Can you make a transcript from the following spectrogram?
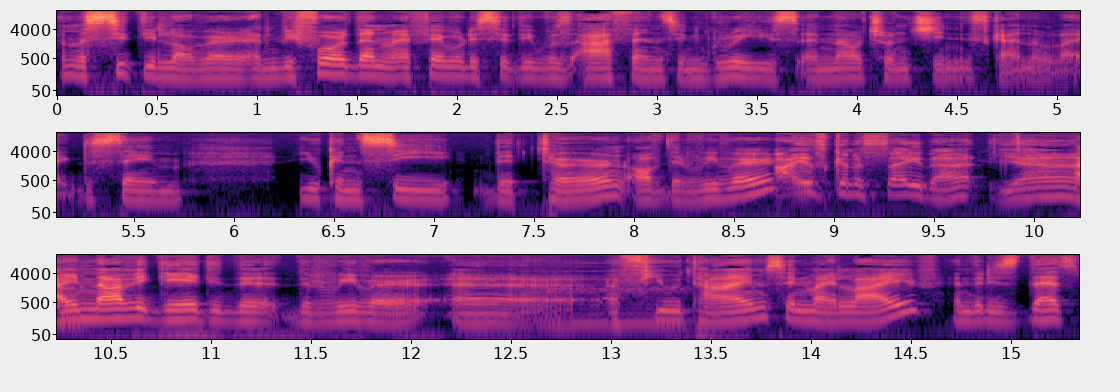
I'm a city lover, and before then, my favorite city was Athens in Greece, and now Chongqing is kind of like the same. You can see the turn of the river. I was going to say that. Yeah. I navigated the, the river uh, a few times in my life, and there is that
